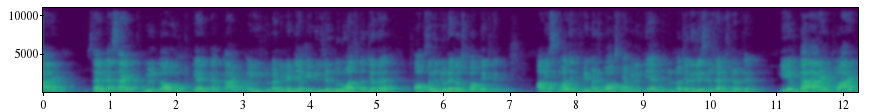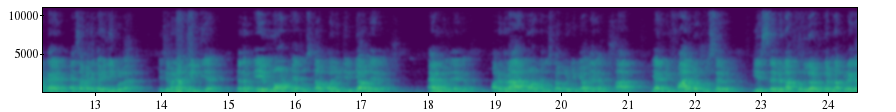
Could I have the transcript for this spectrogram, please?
आर एंड सेल का साइट विल काउंट कैन का कार्ड और यूज़ टू का डिडेंट या फिर रीजन दोनों आजकल चल रहा है। ऑप्शन में जो रहेगा उसको आप देख लेंगे। अब इसके बाद फिर मैंने बॉक्स में हमें लिख दिया कुछ कुछ बच्चे रिलेशन स्टैब्लिश करते हैं। कि एम का आर एन तो आर एन का एम ऐसा मैंने कहीं नहीं बोला है। इसे मैंने यहाँ लिख दिया है। अगर एम नॉट है तो उसका पॉजिटिव क्या हो जाएगा? एम हो जाएगा। और अगर आर नॉट है तो उसका पॉजिटिव क्या हो जाएगा? आर यानी कि फाइव और टू सेवन ये सेवन आपको लर्न करना पड़ेगा।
